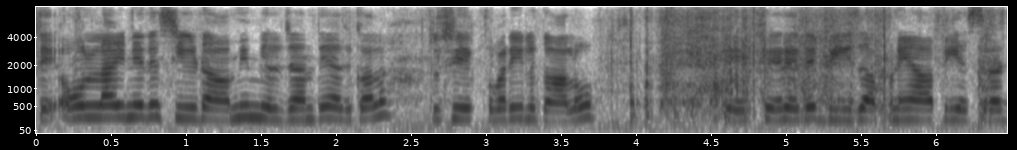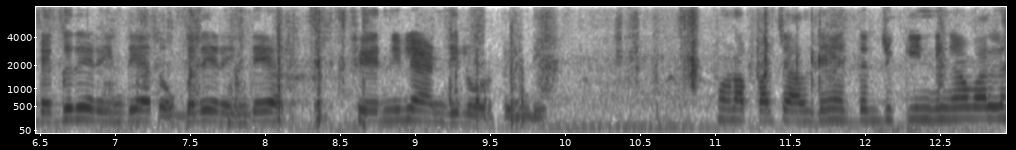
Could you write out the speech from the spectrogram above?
ਤੇ ਆਨਲਾਈਨ ਇਹਦੇ ਸੀਡ ਆਮ ਹੀ ਮਿਲ ਜਾਂਦੇ ਅੱਜ ਕੱਲ ਤੁਸੀਂ ਇੱਕ ਵਾਰੀ ਲਗਾ ਲਓ ਤੇ ਫਿਰ ਇਹਦੇ ਬੀਜ ਆਪਣੇ ਆਪ ਹੀ ਇਸ ਤਰ੍ਹਾਂ ਡਿੱਗਦੇ ਰਹਿੰਦੇ ਆ ਤੇ ਉੱਗਦੇ ਰਹਿੰਦੇ ਆ। ਫਿਰ ਨਹੀਂ ਲੈਣ ਦੀ ਲੋੜ ਪੈਂਦੀ। ਹੁਣ ਆਪਾਂ ਚੱਲਦੇ ਆ ਇੱਧਰ ਜ਼ੁਕੀਨੀਆਂ ਵੱਲ।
